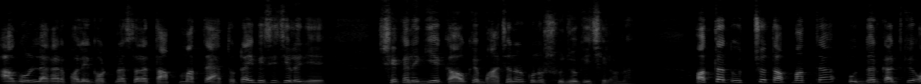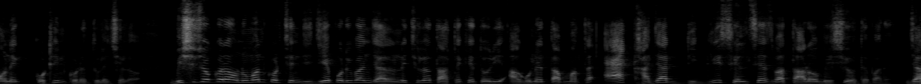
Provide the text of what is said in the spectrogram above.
আগুন লাগার ফলে ঘটনাস্থলের তাপমাত্রা এতটাই বেশি ছিল যে সেখানে গিয়ে কাউকে বাঁচানোর কোনো সুযোগই ছিল না। অর্থাৎ উচ্চ তাপমাত্রা উদ্ধার কাজকে অনেক কঠিন করে তুলেছিল। বিশেষজ্ঞরা অনুমান করছেন যে যে পরিমাণ জ্বালানি ছিল তা থেকে তৈরি আগুনের তাপমাত্রা এক হাজার ডিগ্রি সেলসিয়াস বা তারও বেশি হতে পারে, যা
